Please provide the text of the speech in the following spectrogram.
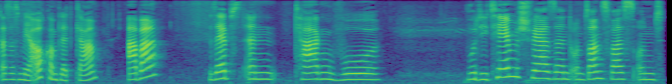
Das ist mir auch komplett klar. Aber selbst an Tagen, wo, wo die Themen schwer sind und sonst was und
